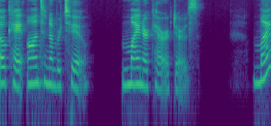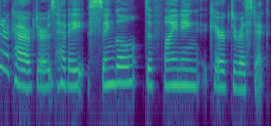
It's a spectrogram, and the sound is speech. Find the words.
Okay, on to number two minor characters. Minor characters have a single defining characteristic,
